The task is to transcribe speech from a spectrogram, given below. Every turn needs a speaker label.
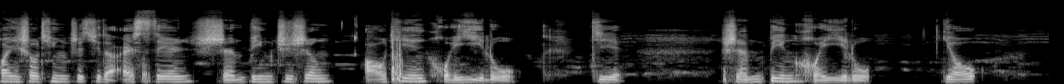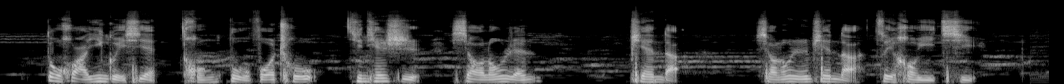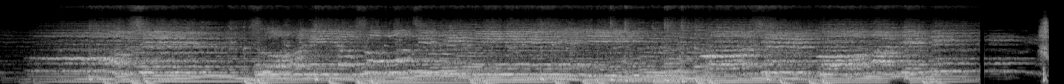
Speaker 1: 欢迎收听这期的 SCN 神兵之声敖天回忆录接神兵回忆录，由动画音轨线同步播出。今天是小龙人篇的小龙人篇的最后一期。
